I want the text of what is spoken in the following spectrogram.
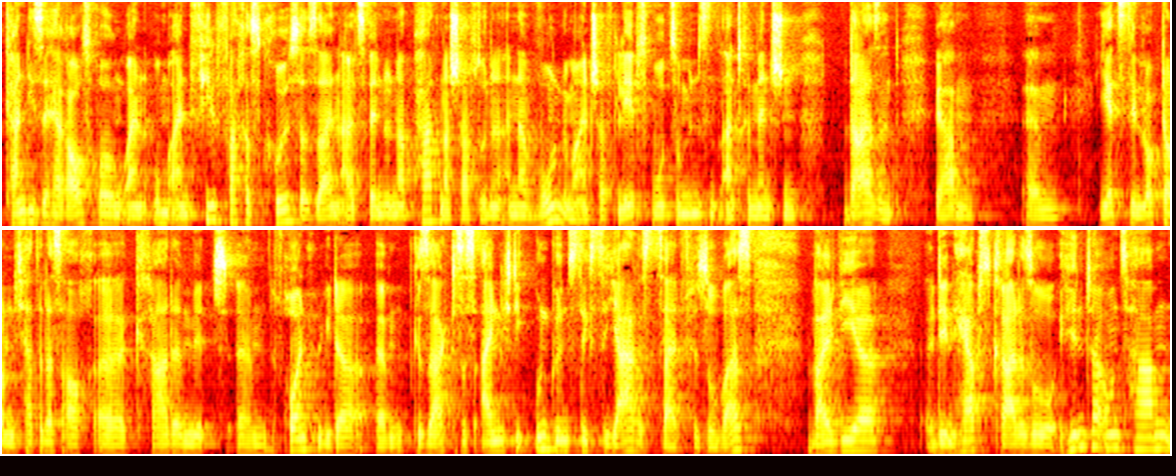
kann diese Herausforderung ein, um ein Vielfaches größer sein, als wenn du in einer Partnerschaft oder in einer Wohngemeinschaft lebst, wo zumindest andere Menschen da sind. Wir haben ähm, jetzt den Lockdown und ich hatte das auch äh, gerade mit ähm, Freunden wieder ähm, gesagt, das ist eigentlich die ungünstigste Jahreszeit für sowas, weil wir den Herbst gerade so hinter uns haben,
